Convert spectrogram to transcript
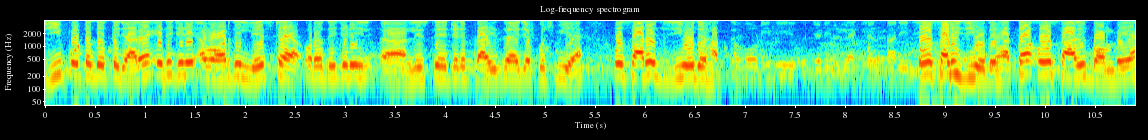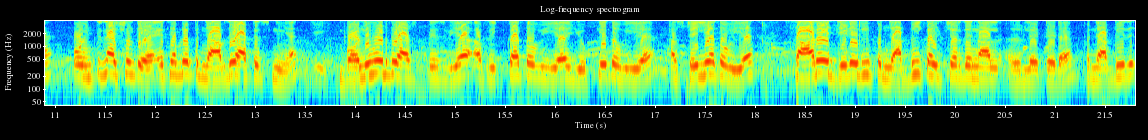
ਜੀ ਪੋਰਟਲ ਦੇ ਉੱਤੇ ਜਾ ਰਿਹਾ। ਇਹਦੇ ਜਿਹੜੇ ਅਵਾਰਡ ਦੀ ਲਿਸਟ ਹੈ ਔਰ ਉਹਦੀ ਜਿਹੜੀ ਲਿਸਟ ਦੇ ਜਿਹੜੇ ਪ੍ਰਾਈਜ਼ ਹੈ ਜਾਂ ਕੁਝ ਵੀ ਹੈ ਉਹ ਸਾਰੇ ਜੀਓ ਦੇ ਹੱਥ ਹੈ। ਬੋਡੀ ਦੀ ਜਿਹੜੀ ਸਿਲੈਕਸ਼ਨ ਸਾਰੀ ਉਹ ਸਾਰੀ ਜੀਓ ਦੇ ਹੱਥ ਹੈ। ਉਹ ਸਾਰੀ ਬੰਬੇ ਹੈ। ਉਹ ਇੰਟਰਨੈਸ਼ਨਲ ਤੇ ਹੈ। ਇੱਥੇ ਆਪਣੇ ਪੰਜਾਬ ਦੇ ਆਰਟਿਸਟ ਨਹੀਂ ਹੈ। ਬਾਲੀਵੁੱਡ ਦੇ ਆਰਟਿਸਟ ਵੀ ਹੈ ਅਫਰੀਕਾ ਤੋਂ ਵੀ ਹੈ ਯੂਕੇ ਤੋਂ ਵੀ ਹੈ ਆਸਟ੍ਰੇਲੀਆ ਤੋਂ ਵੀ ਹੈ। ਸਾਰੇ ਜਿਹੜੇ ਵੀ ਪੰਜਾਬੀ ਕਲਚਰ ਦੇ ਨਾਲ ਰਿਲੇਟਡ ਹੈ ਪੰਜਾਬੀ ਦੇ,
